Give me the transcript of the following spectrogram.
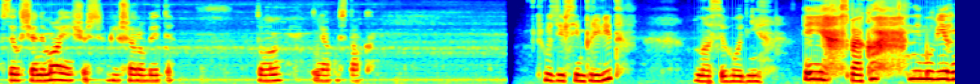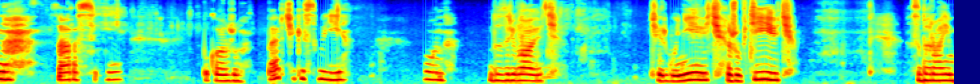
сил ще немає щось більше робити. Тому якось так. Друзі, всім привіт! У нас сьогодні і спека неймовірна. Зараз і покажу перчики свої. Вон дозрівають, червоніють, жовтіють. Збираємо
